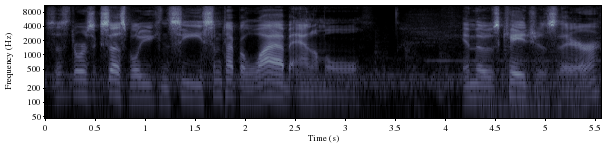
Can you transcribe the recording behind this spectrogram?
Says door is accessible. You can see some type of lab animal in those cages there.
